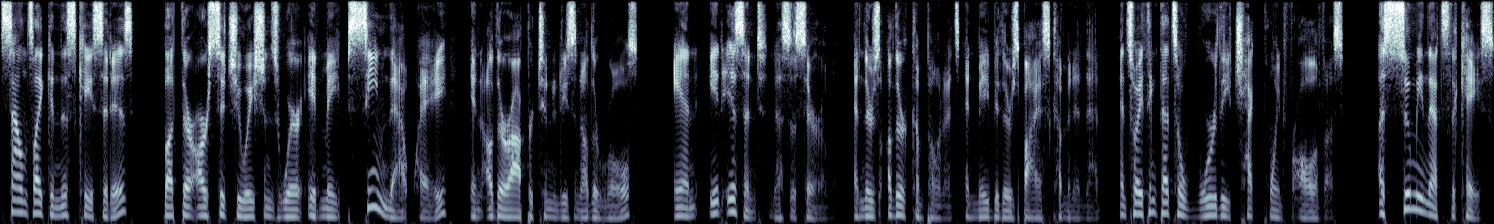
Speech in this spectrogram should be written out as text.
Sounds like in this case it is, but there are situations where it may seem that way in other opportunities and other roles. And it isn't necessarily. And there's other components, and maybe there's bias coming in that. And so I think that's a worthy checkpoint for all of us. Assuming that's the case,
